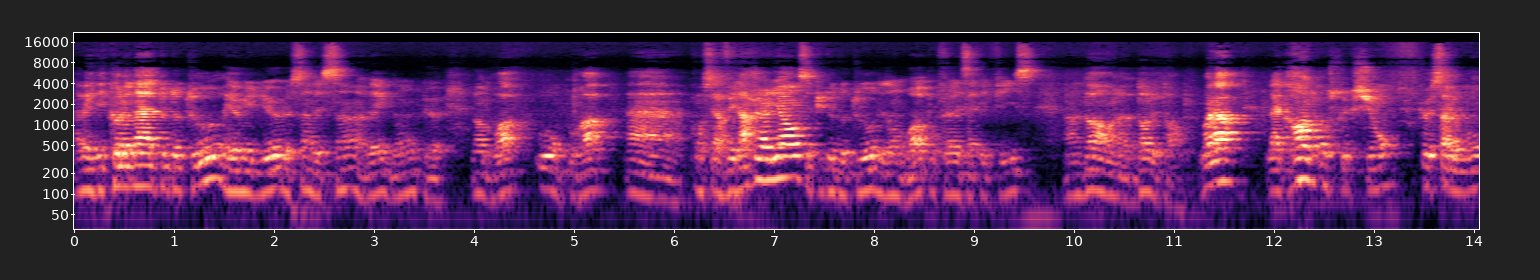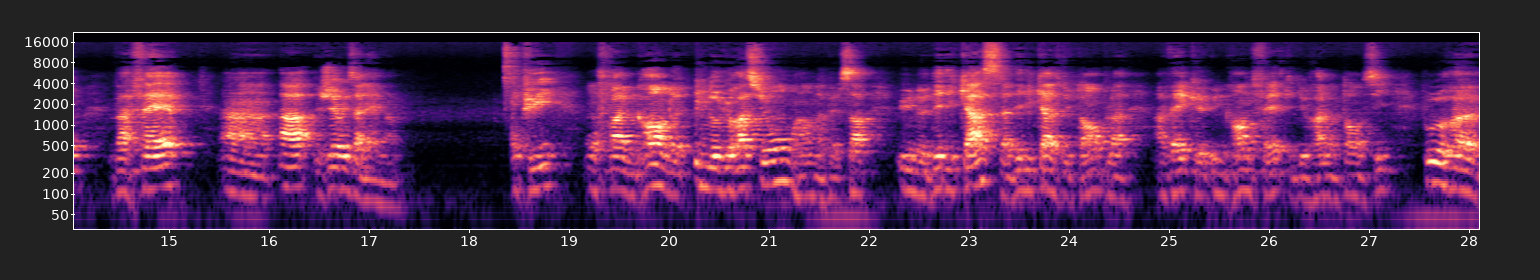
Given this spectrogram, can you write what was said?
avec des colonnades tout autour, et au milieu, le Saint des Saints, avec donc euh, l'endroit où on pourra euh, conserver l'arche de l'Alliance, et puis tout autour, des endroits pour faire les sacrifices hein, dans, dans le temple. Voilà la grande construction que Salomon va faire euh, à Jérusalem. Et puis, on fera une grande inauguration, hein, on appelle ça une dédicace, la dédicace du temple, avec une grande fête qui durera longtemps aussi, pour euh,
